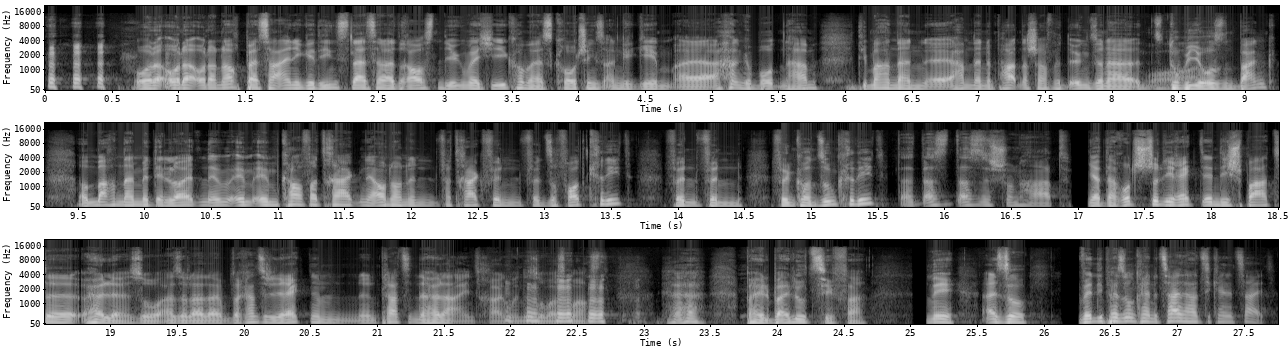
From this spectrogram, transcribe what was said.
oder, oder, oder noch besser, einige Dienstleister da draußen, die irgendwelche E-Commerce-Coachings angegeben, äh, angeboten haben, die machen dann, äh, haben dann eine Partnerschaft mit irgendeiner dubiosen Bank und machen dann mit den Leuten im, im, im Kaufvertrag auch noch einen Vertrag für, einen, für einen Sofortkredit, für, einen, für, einen, für einen Konsumkredit. Das, das, das ist schon hart. Ja, da rutschst du direkt in die Sparte Hölle. So. Also da, da, da kannst du direkt einen, einen Platz in der Hölle eintragen, wenn du sowas machst. bei, bei Lucifer. Nee, also, wenn die Person keine Zeit hat, hat sie keine Zeit.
